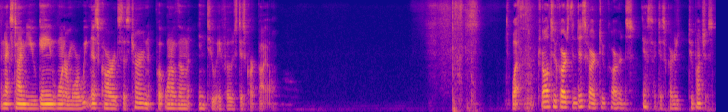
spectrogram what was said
The next time you gain one or more weakness cards this turn, put one of them into a foe's discard pile. What? Draw two cards, then discard two cards. Yes, I discarded two punches.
